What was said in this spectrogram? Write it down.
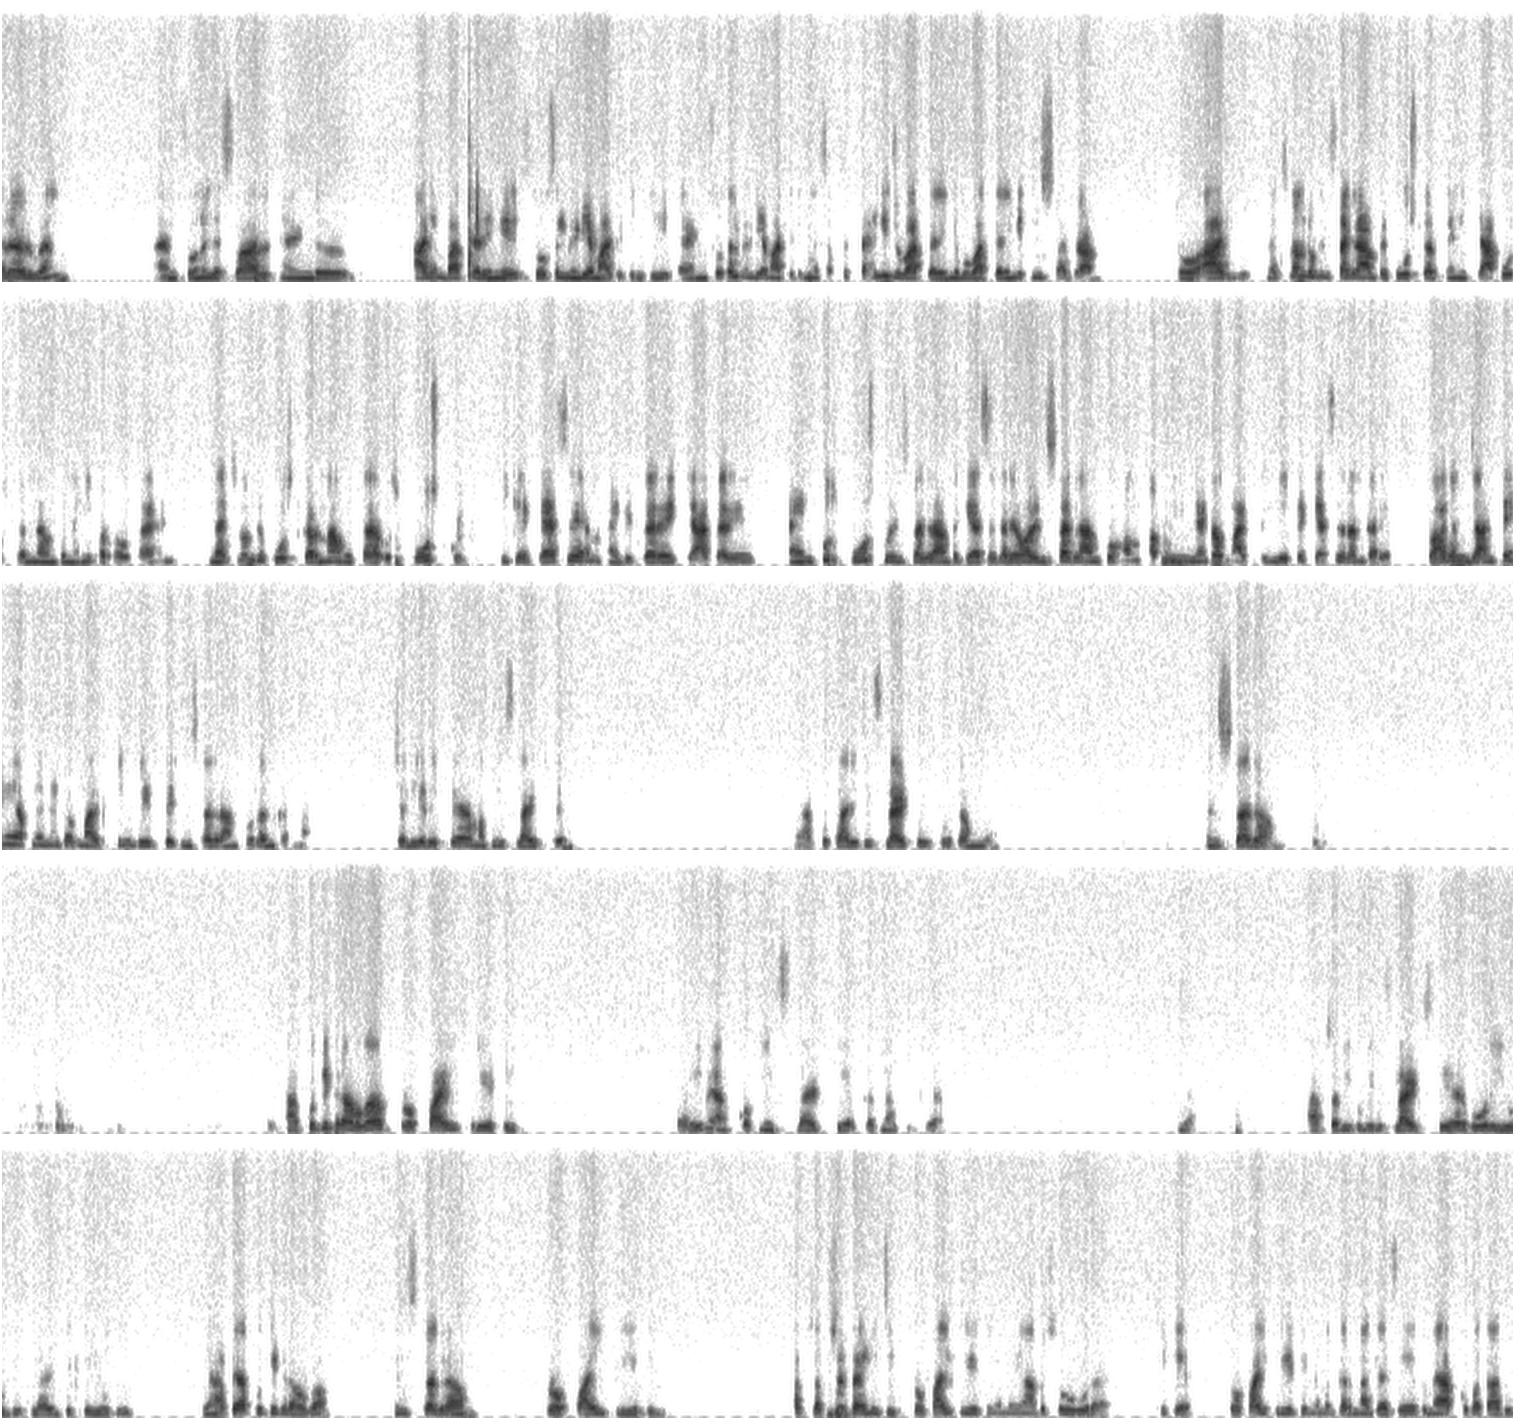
Hello everyone I am Sonu Jaswal and आज हम बात करेंगे सोशल मीडिया मार्केटिंग की एंड सोशल मीडिया मार्केटिंग में सबसे पहली जो बात करेंगे, वो बात करेंगे इंस्टाग्राम तो आज मैक्सिमम लोग इंस्टाग्राम पे पोस्ट करते हैं, क्या पोस्ट करना है उनको नहीं पता होता है एंड मैक्सिमम जो पोस्ट करना होता है उस पोस्ट को, ठीक है, कैसे हम एडिट करें, क्या करें एंड उस पोस्ट को इंस्टाग्राम पे कैसे करें और इंस्टाग्राम को हम अपनी नेटवर्क मार्केटिंग पे कैसे रन करें। तो आज हम जानते हैं अपने नेटवर्क मार्केटिंग बेस पे इंस्टाग्राम को रन करना। चलिए देखते हैं हम अपनी स्लाइड पे। मैं आपको सारी चीज़ स्लाइड पे बताऊँगा। इंस्टाग्राम आपको दिख रहा होगा प्रोफ़ाइल क्रिएटिव सॉरी, मैं आपको अपनी स्लाइड शेयर करना भूल गया। आप सभी को मेरी स्लाइड शेयर हो रही होगी स्लाइड दिख रही होगी। यहाँ पे आपको दिख रहा होगा इंस्टाग्राम प्रोफ़ाइल क्रिएटिंग अब सबसे पहली चीज़ प्रोफ़ाइल क्रिएटिंग हमें यहाँ पे शो हो रहा है, ठीक है? प्रोफ़ाइल क्रिएटिंग हमें करना कैसे है तो मैं आपको बता दूँ।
